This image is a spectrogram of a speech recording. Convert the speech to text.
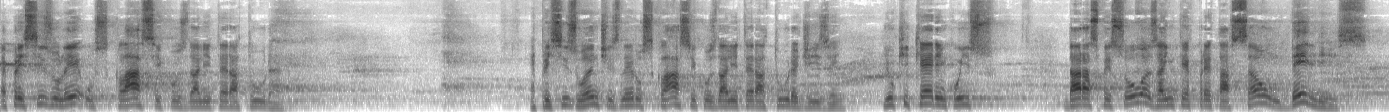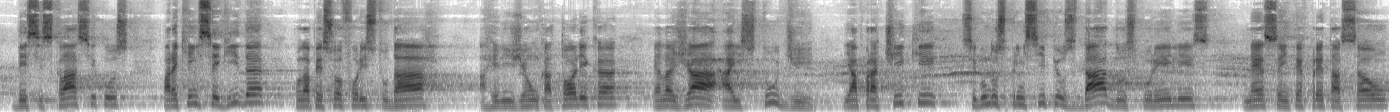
é preciso ler os clássicos da literatura. É preciso antes ler os clássicos da literatura, dizem. E o que querem com isso? Dar às pessoas a interpretação deles, desses clássicos, para que em seguida, quando a pessoa for estudar a religião católica, ela já a estude e a pratique segundo os princípios dados por eles nessa interpretação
